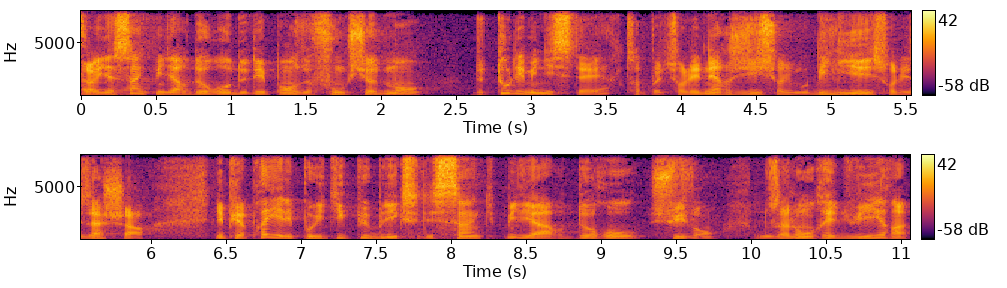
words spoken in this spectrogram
Alors il y a 5 milliards d'euros de dépenses de fonctionnement de tous les ministères. Ça peut être sur l'énergie, sur l'immobilier, sur les achats. Et puis après, il y a les politiques publiques. C'est les 5 milliards d'euros suivants. Nous allons réduire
